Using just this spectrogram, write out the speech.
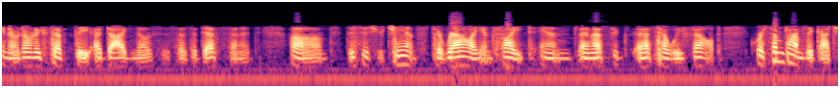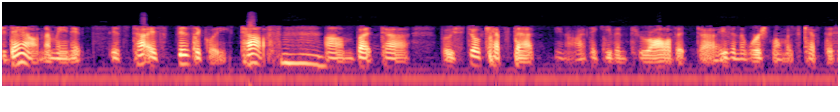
you know, don't accept the a diagnosis as a death sentence. Um, this is your chance to rally and fight, and and that's that's how we felt. Of course, sometimes it got you down. I mean, it's it's t- it's physically tough, um, but uh, but we still kept that. You know, I think even through all of it, uh, even the worst moments, kept this.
